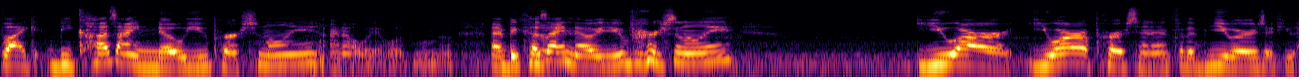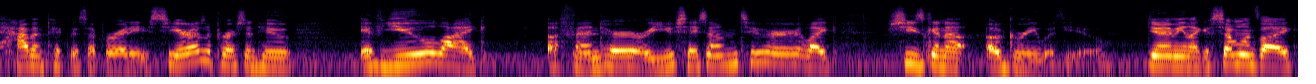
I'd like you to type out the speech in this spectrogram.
like because I know you personally, I know we will we'll move, and because I know you personally, you are you are a person, and for the viewers, if you haven't picked this up already, Sierra's a person who, if you like offend her or you say something to her, like she's gonna agree with you. Do you know what I mean? Like if someone's like,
